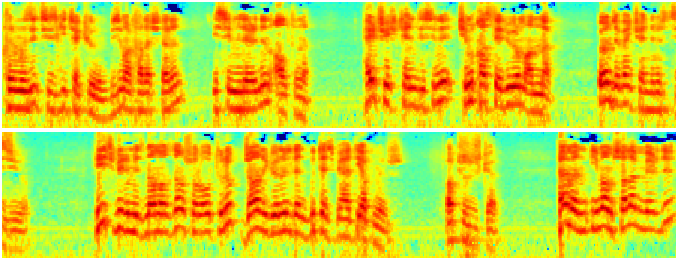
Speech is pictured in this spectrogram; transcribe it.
kırmızı çizgi çekiyorum. Bizim arkadaşların isimlerinin altına. Her çeşit kendisini kimi kastediyorum anlar. Önce ben kendimiz çiziyorum. Hiçbirimiz namazdan sonra oturup canı gönülden bu tesbihatı yapmıyoruz. 33 kere. Hemen imam salam verdi.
